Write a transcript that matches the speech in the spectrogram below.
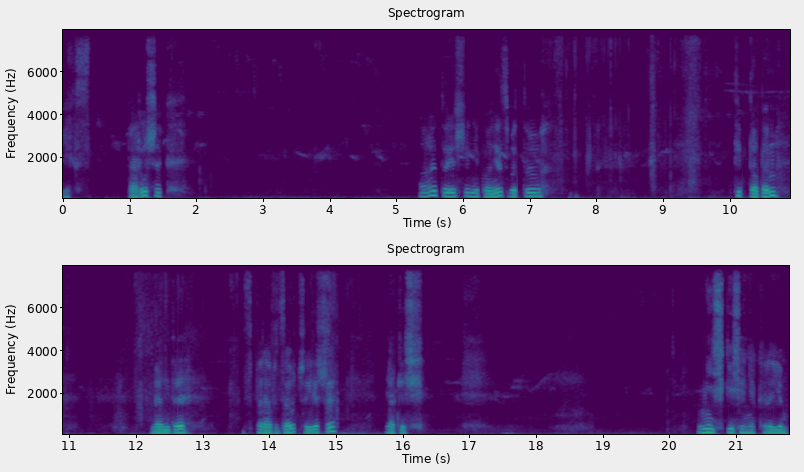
ich staruszek. Ale to jeszcze nie koniec, bo to tip-topem będę sprawdzał, czy jeszcze jakieś miśki się nie kryją.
